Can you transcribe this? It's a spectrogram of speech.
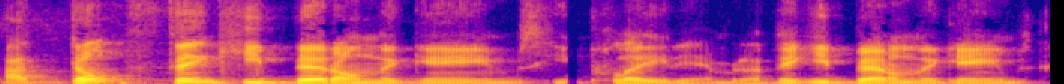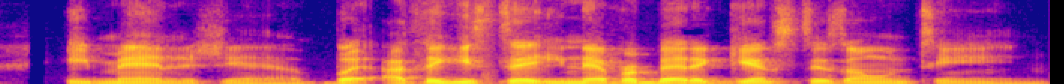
I don't think he bet on the games he played in, but I think he bet on the games he managed in. But I think he said he never bet against his own team,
